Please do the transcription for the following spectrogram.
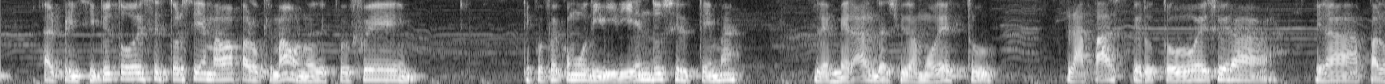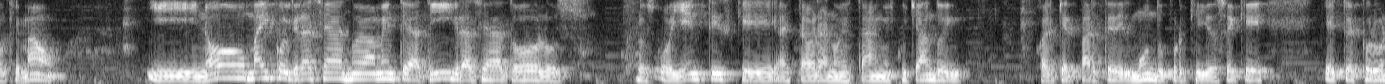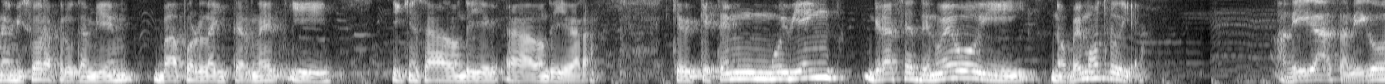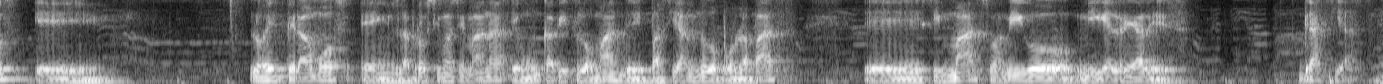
al principio todo el sector se llamaba Palo Quemado, ¿no? Después fue, después fue como dividiéndose el tema, la Esmeralda, Ciudad Modesto, La Paz, pero todo eso era, era Palo Quemado. Y no, Michael, gracias nuevamente a ti, gracias a todos los, los oyentes que a esta hora nos están escuchando en cualquier parte del mundo, porque yo sé que esto es por una emisora, pero también va por la internet y, quién sabe a dónde, a dónde llegará. Que, estén muy bien, gracias de nuevo y nos vemos otro día. Amigas, amigos, eh, los esperamos en la próxima semana en un capítulo más de Paseando por la Paz. Eh, sin más, su amigo Miguel Reales. Gracias.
